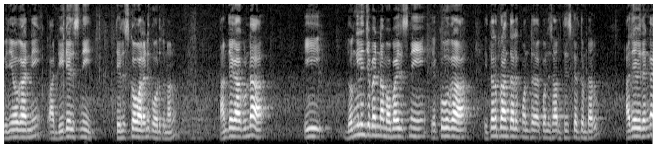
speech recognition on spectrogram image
వినియోగాన్ని ఆ డీటెయిల్స్ని తెలుసుకోవాలని కోరుతున్నాను. అంతేకాకుండా ఈ దొంగిలించబడిన మొబైల్స్ని ఎక్కువగా ఇతర ప్రాంతాలకు కొంత కొన్నిసార్లు తీసుకెళ్తుంటారు. అదేవిధంగా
